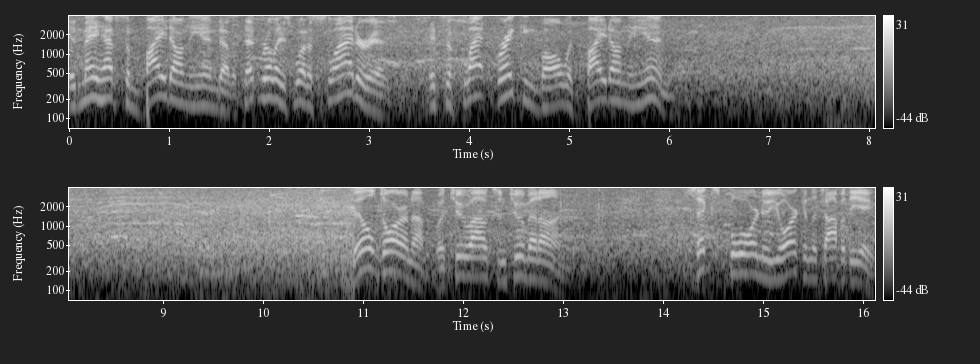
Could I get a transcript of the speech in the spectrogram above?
It may have some bite on the end of it. That really is what a slider is. It's a flat breaking ball with bite on the end. Bill Doran up with two outs and two men on. 6-4 New York in the top of the eighth.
